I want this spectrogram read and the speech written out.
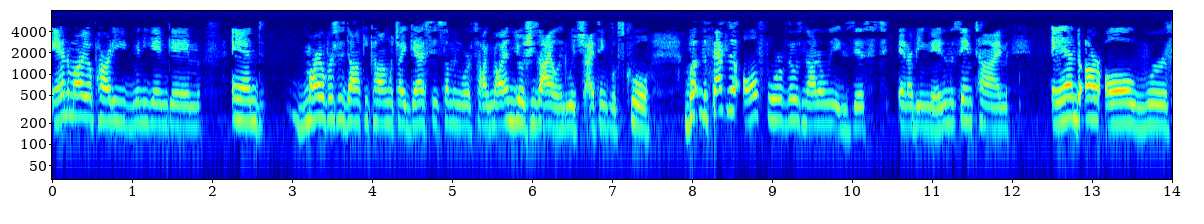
and a Mario Party minigame game, and Mario vs. Donkey Kong, which I guess is something worth talking about, and Yoshi's Island, which I think looks cool. But the fact that all four of those not only exist and are being made in the same time, and are all worth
